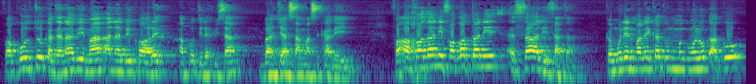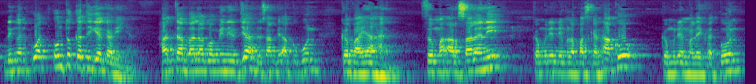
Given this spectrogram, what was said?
Fakultu kata Nabi, ma ana biqari. Aku tidak bisa baca sama sekali. Fa akhadhani faqattani tsalitsata. Kemudian malaikat pun memeluk aku dengan kuat untuk ketiga kalinya. Hatta balagha minil jahd sampai aku pun kepayahan. Tsumma arsalani, kemudian dia melepaskan aku, kemudian malaikat pun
